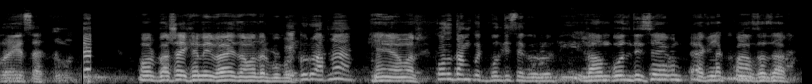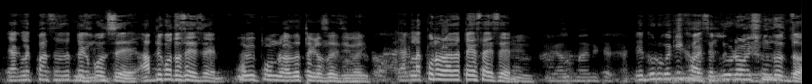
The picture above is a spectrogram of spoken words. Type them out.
হয়ে গেছে আমার বাসা এখানে ভাই জামাদার পুকুর। গরু আপনার? হ্যাঁ আমার। কত দাম বলতেছে গরু? দাম বলতেছে এখন এক লাখ পাঁচ হাজার। এক লাখ পাঁচ হাজার টাকা বলছে। আপনি কত চাইছেন? আমি পনেরো হাজার টাকা চাইছি ভাই। এক লাখ পনেরো হাজার টাকা চাইছেন? এই গরুকে কি খাওয়াইছেন? গরুটা অনেক সুন্দর তো।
